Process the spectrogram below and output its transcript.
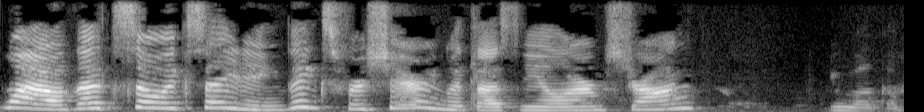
Wow, that's so exciting. Thanks for sharing with us, Neil Armstrong. You're welcome.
